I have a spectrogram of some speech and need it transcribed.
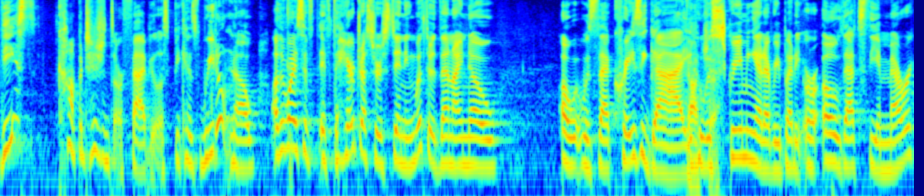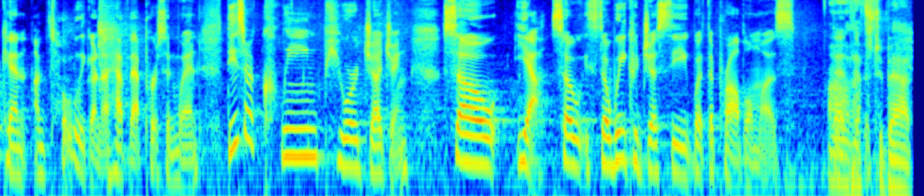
these competitions are fabulous because we don't know. Otherwise, if, if the hairdresser is standing with her, then I know. Oh, it was that crazy guy who was screaming at everybody, or oh, that's the American. I'm totally going to have that person win. These are clean, pure judging. So yeah, so so we could just see what the problem was. Oh, That- that that's was- too bad.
